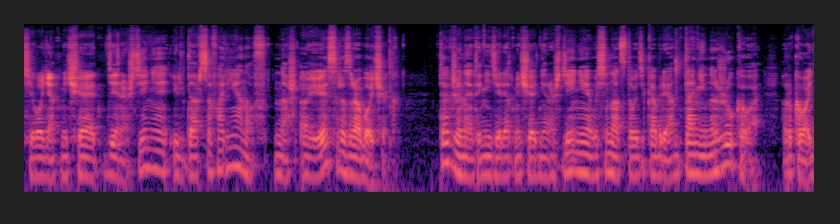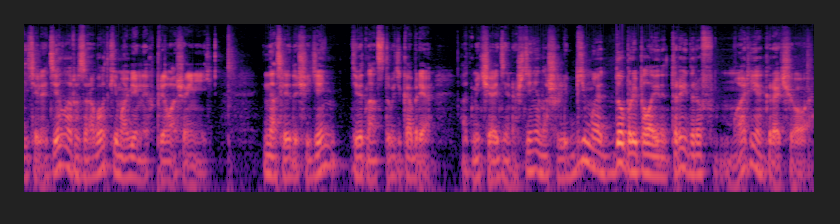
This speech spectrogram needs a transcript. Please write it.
Сегодня отмечает день рождения Ильдар Сафарьянов, наш iOS-разработчик. Также на этой неделе отмечает день рождения 18 декабря Антонина Жукова, руководитель отдела разработки мобильных приложений. На следующий день, 19 декабря, отмечает день рождения наша любимая доброй половины трейдеров Мария Грачева.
